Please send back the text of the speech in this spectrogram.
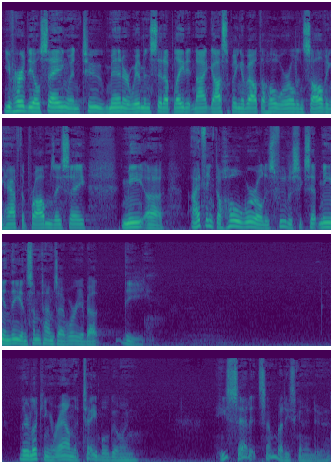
You've heard the old saying when two men or women sit up late at night gossiping about the whole world and solving half the problems, they say, Me, uh, I think the whole world is foolish except me and thee, and sometimes I worry about thee. They're looking around the table going, He said it, somebody's going to do it.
